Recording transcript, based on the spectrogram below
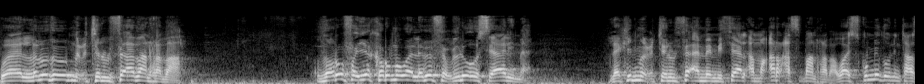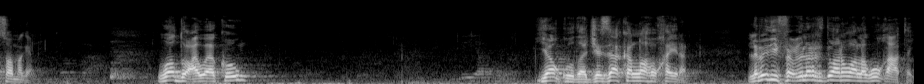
waa labaduba muctalulfa baan rabaa. Darufa iyo karuma waa laba facuulo oo saalima. Laakiin muctalulfa ama miaal ama aras baan rabaa. Waa isku midun intaasoo magac waduca waa ko yaquda jazaaka allahu labadii facuulo ridwaan waa lagu qaatay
